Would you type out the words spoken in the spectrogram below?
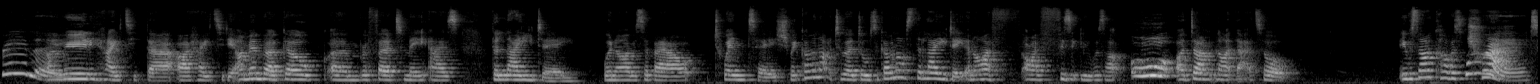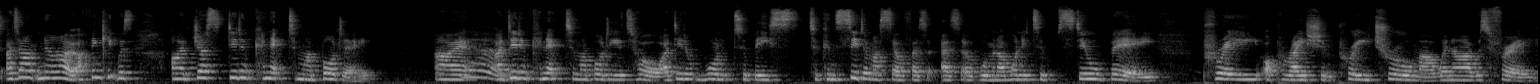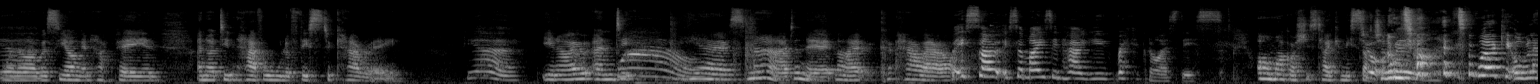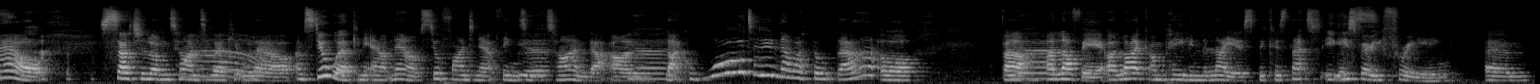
Really? I really hated that. I hated it. I remember a girl um, referred to me as the lady when I was about 20. She went going up to her daughter, go and ask the lady. And i, I physically was like, oh, I don't like that at all. It was like I was Why? trapped. I don't know. I think it was, I just didn't connect to my body. I, Yeah. I didn't connect to my body at all. I didn't want to be to consider myself as as a woman. I wanted to still be pre-operation, pre-trauma when I was free, when I was young and happy, and and I didn't have all of this to carry. Yeah. You know, and it- yeah, it's mad, isn't it? Like how our But it's so it's amazing how you recognise this. oh my gosh, it's taken me such a long time to work it all out. Such a long time to work it all out. I'm still working it out now. I'm still finding out things all the time that I'm Yeah. like, what? I didn't know I thought that, or But Yeah. I love it. I like unpeeling the layers because that's it is Yes. very freeing. Um,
